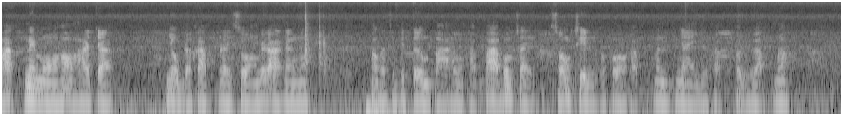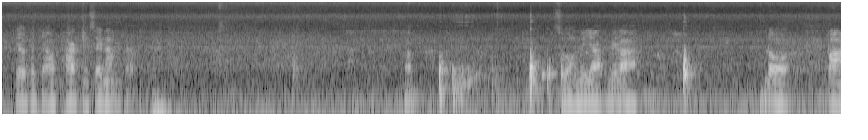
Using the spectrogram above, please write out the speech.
พักในหม้อเขาอาจจะยุบนะครับเลยสวงเวลาหนึ่งเนาะเขาก็จะไปเติมปลาลงครับปลาผมใส่สองชิ้นก็พอครับ มันใหญ่อยู่ครับพอเอือบเนาะเดี๋ยวก็จะเอาพักนี่ใส่น้ำครับครับส่วงระยะเวลาดอ ปลา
